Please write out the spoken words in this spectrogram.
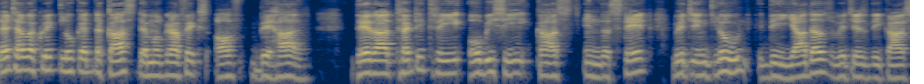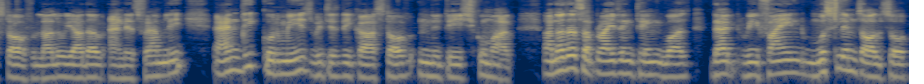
Let's have a quick look at the caste demographics of Bihar. There are 33 OBC castes in the state which include the Yadavs, which is the caste of Lalu Yadav and his family, and the Kurmis, which is the caste of Nitish Kumar. Another surprising thing was that we find Muslims also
